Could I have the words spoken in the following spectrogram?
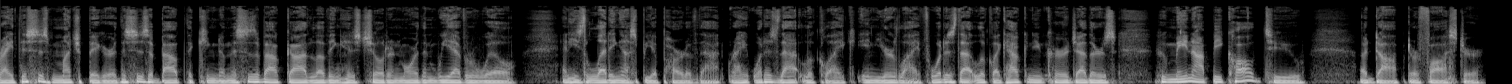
right? This is much bigger. This is about the kingdom. This is about God loving his children more than we ever will. And he's letting us be a part of that, right? What does that look like in your life? What does that look like? How can you encourage others who may not be called to adopt or foster?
